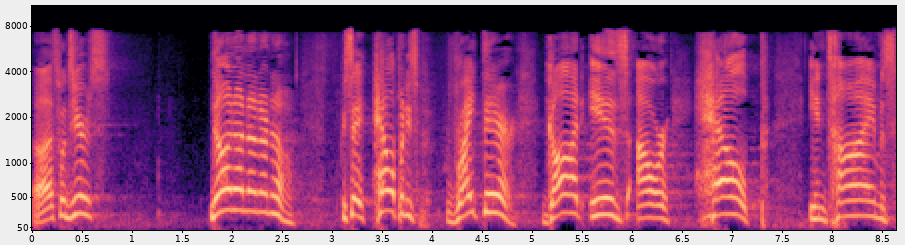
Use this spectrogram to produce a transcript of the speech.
oh, this one's yours. No, no, no, no, no. We say help and he's right there. God is our help in times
